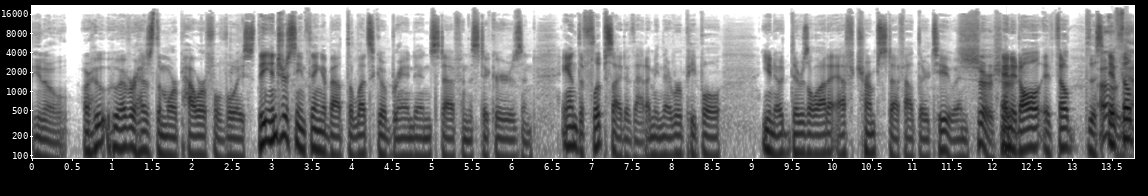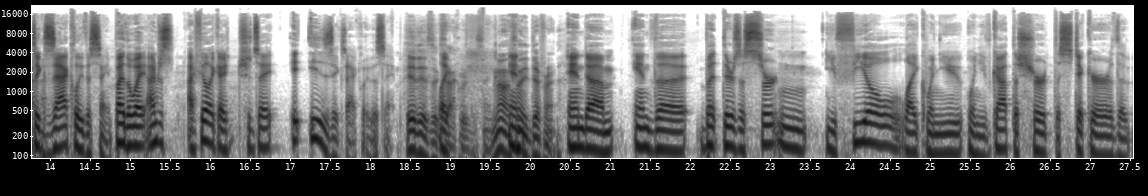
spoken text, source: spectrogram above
you know or who, whoever has the more powerful voice. The interesting thing about the "Let's Go Brandon" stuff and the stickers and and the flip side of that, I mean, there were people, you know, there was a lot of f Trump stuff out there too, and Sure, sure. and it all it felt this, Oh, it felt yeah. exactly the same. By the way, I'm just I feel like I should say it is exactly the same, it is Like- exactly the same. No, it's and- any different. and um and the but there's a certain you feel like when you when you've got the shirt, the sticker, the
